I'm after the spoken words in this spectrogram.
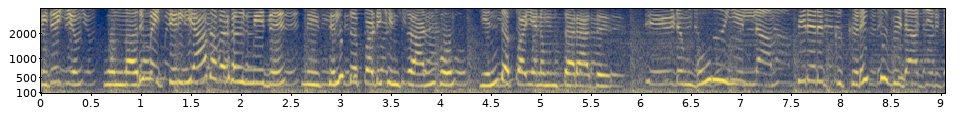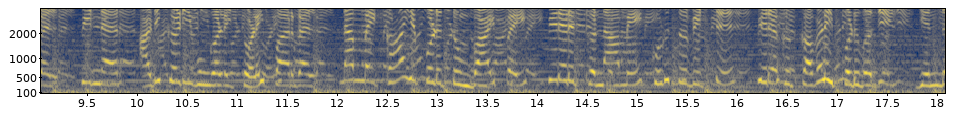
விதையும் உன் அருமை தெரியாதவர்கள் மீது நீ செலுத்தப்படுகின்ற அன்பும் எந்த பயனும் தராது. தேடும் போது எல்லாம் பிறருக்கு கிடைத்து விடாதீர்கள் பின்னர் அடிக்கடி உங்களை தொலைப்பார்கள். நம்மை காயப்படுத்தும் வாய்ப்பை பிறருக்கு நாமே கொடுத்துவிட்டு பிறகு கவலைப்படுவதில் எந்த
